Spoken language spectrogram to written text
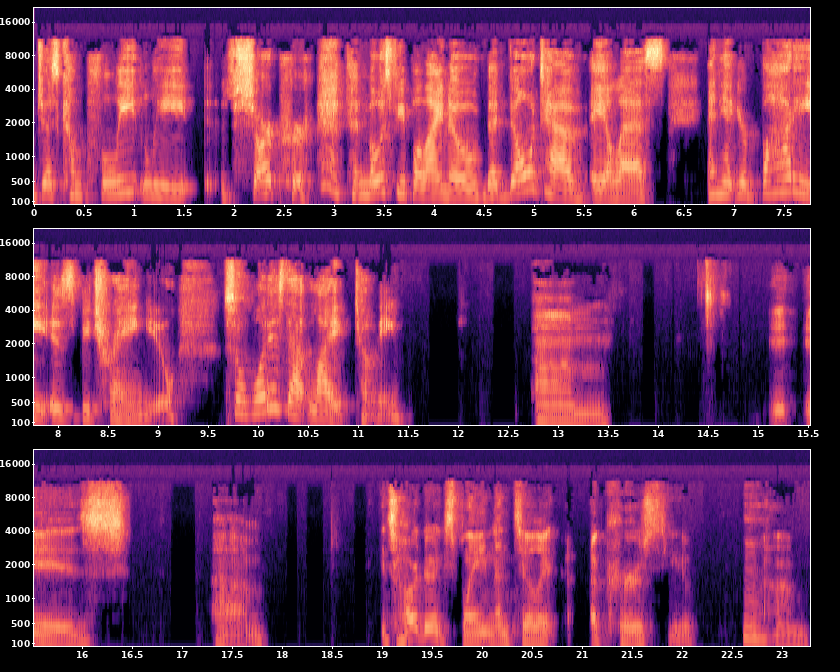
just completely sharper than most people I know that don't have ALS. And yet your body is betraying you. So what is that like, Tony? Um, it is, um, it's hard to explain until it occurs to you. Hmm. Um,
